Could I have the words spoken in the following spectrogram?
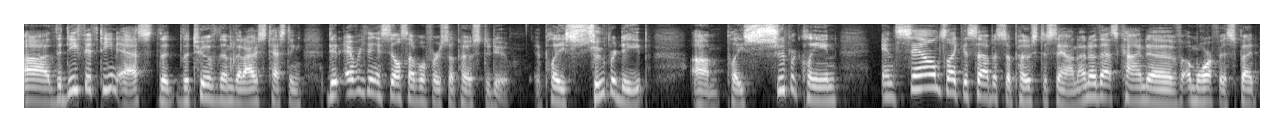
Uh, the D15S, the, the two of them that I was testing, did everything a steel subwoofer is supposed to do. It plays super deep, um, plays super clean, and sounds like a sub is supposed to sound. I know that's kind of amorphous, but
